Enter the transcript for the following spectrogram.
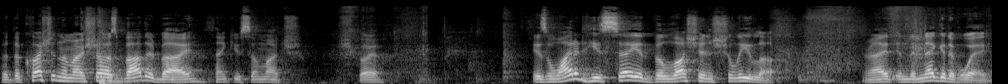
But the question the Maharsha is bothered by, thank you so much, is why did he say it beloshen shlila, right? In the negative way.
